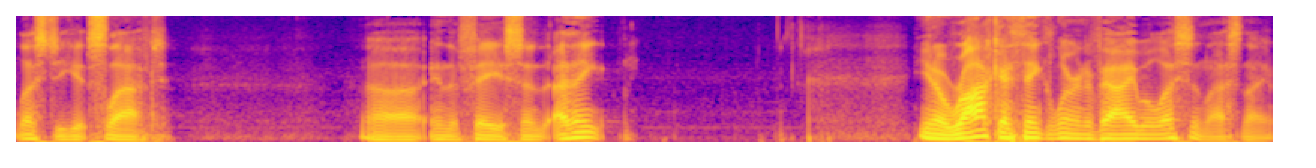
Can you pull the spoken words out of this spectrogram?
lest you get slapped uh, in the face. And I think, you know, Rock. I think learned a valuable lesson last night.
